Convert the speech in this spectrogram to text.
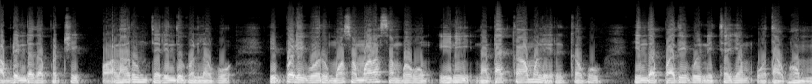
அப்படின்றத பற்றி பலரும் தெரிந்து கொள்ளவும் இப்படி ஒரு மோசமான சம்பவம் இனி நடக்காமல் இருக்கவும் இந்த பதிவு நிச்சயம் உதவும்.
